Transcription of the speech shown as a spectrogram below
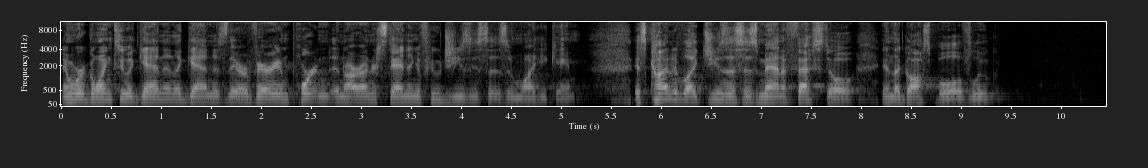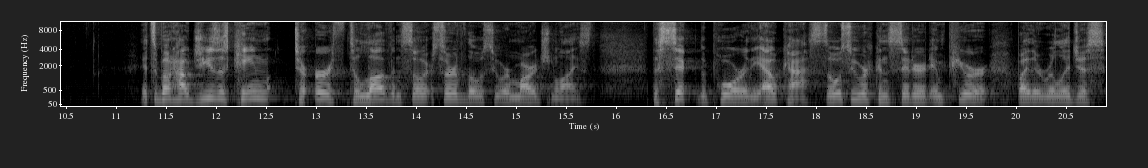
and we're going to again and again as they are very important in our understanding of who Jesus is and why he came. It's kind of like Jesus' manifesto in the Gospel of Luke. It's about how Jesus came to earth to love and serve those who are marginalized the sick, the poor, the outcasts, those who were considered impure by the religious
